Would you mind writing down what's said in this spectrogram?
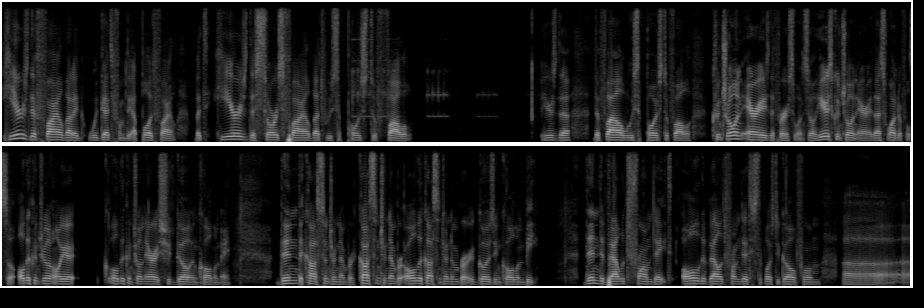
here's the file that I, we get from the upload file, but here's the source file that we're supposed to follow. Here's the, the file we're supposed to follow. Control and area is the first one. So here's control and area. That's wonderful. So all the control area, all the control areas should go in column A. Then the cost center number. Cost center number, all the cost center number goes in column B. Then the valid from date. All the valid from date is supposed to go from uh,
